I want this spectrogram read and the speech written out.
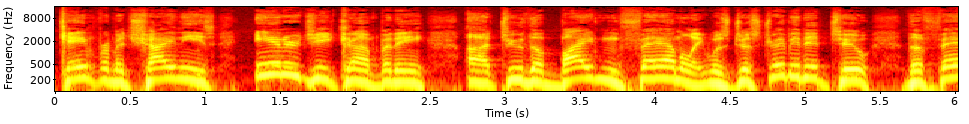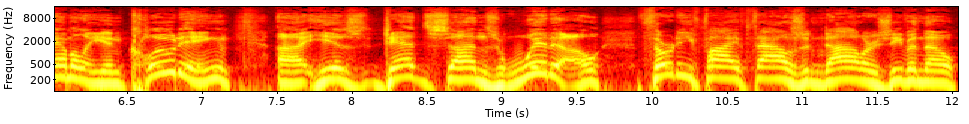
came from a Chinese energy company uh, to the Biden family, was distributed to the family, including uh, his dead son's widow, $35,000, even though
